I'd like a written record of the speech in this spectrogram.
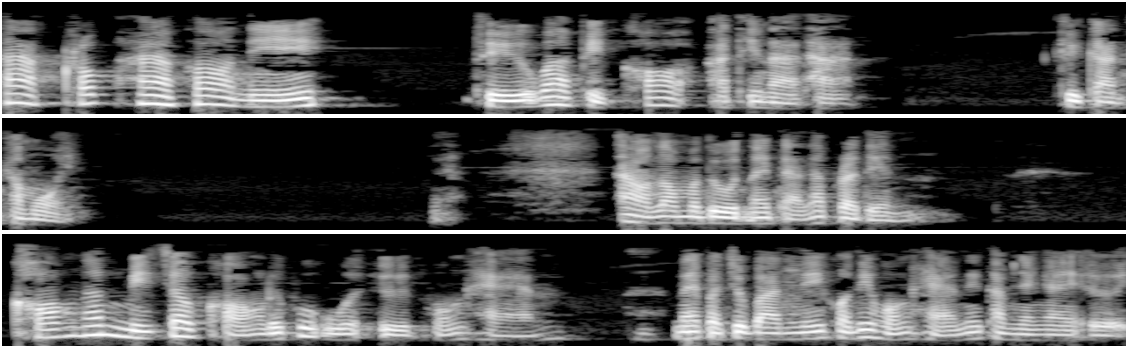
ถ้าครบห้าข้อนี้ ถือว่าผิดข้ออธินาทาน คือการขโมยอ้าวเรามาดูในแต่ละประเด็น ของนั้นมีเจ้าของหรือผู้อื่นหวงแหน ในปัจจุบันนี้คนที่หวงแหนนี่ทํำยังไงเอ่ย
